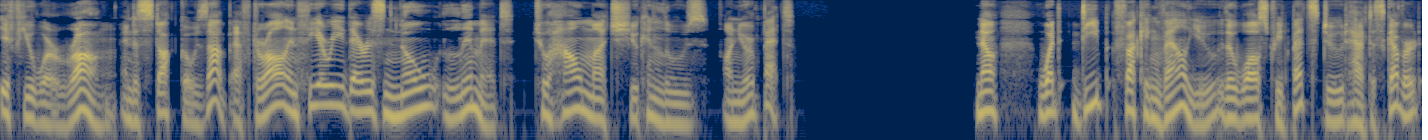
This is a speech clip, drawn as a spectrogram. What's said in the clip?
if you were wrong and the stock goes up, after all, in theory, there is no limit to how much you can lose on your bet. Now, what deep fucking value the Wall Street Bets dude had discovered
